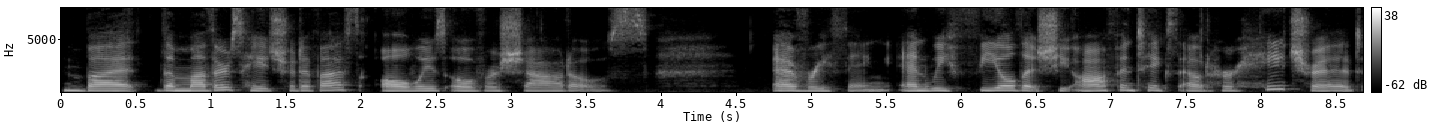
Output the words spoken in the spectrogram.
but the mother's hatred of us always overshadows everything. And we feel that she often takes out her hatred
